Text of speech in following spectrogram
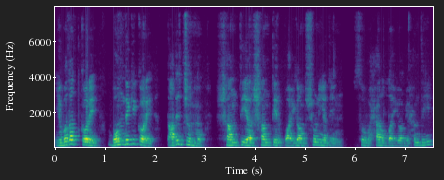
ইবাদত করে বন্দেকি করে, তাদের জন্য শান্তি আর শান্তির পয়গম শুনিয়ে দিন। সুবহানাল্লাহি ওয়া বিহামদিহি,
